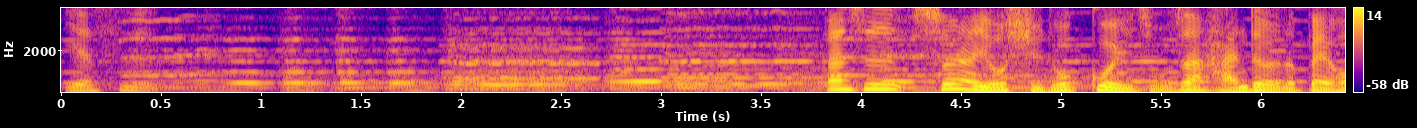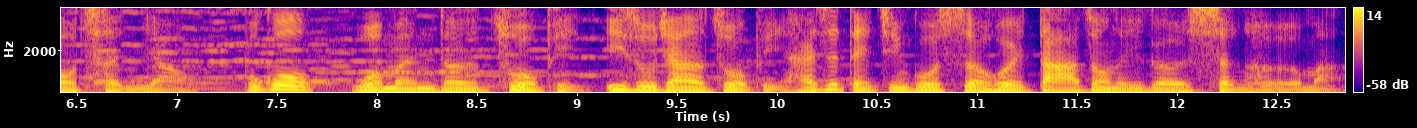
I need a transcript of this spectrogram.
也是。但是虽然有许多贵族在韩德尔的背后撑腰，不过我们的作品，艺术家的作品，还是得经过社会大众的一个审核嘛。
